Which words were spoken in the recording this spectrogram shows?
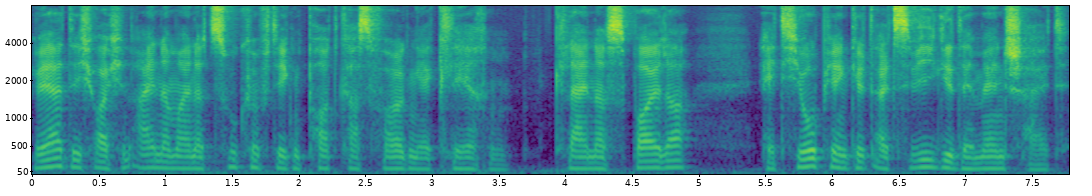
werde ich euch in einer meiner zukünftigen Podcast-Folgen erklären. Kleiner Spoiler: Äthiopien gilt als Wiege der Menschheit,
